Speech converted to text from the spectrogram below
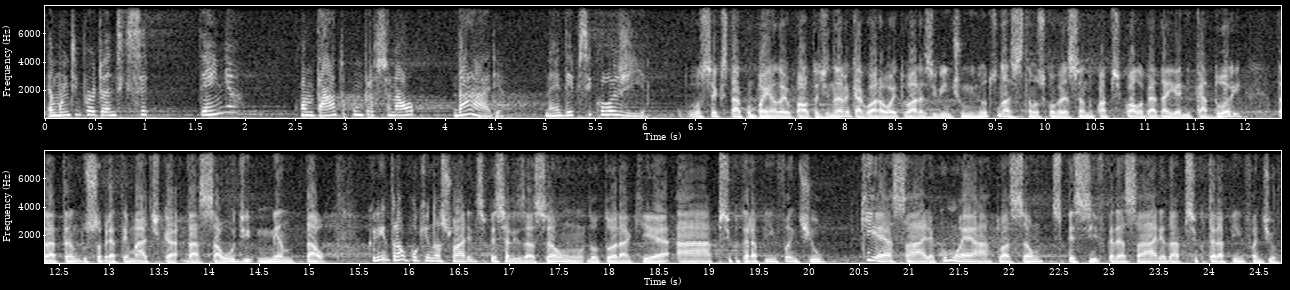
é muito importante que você tenha contato com um profissional da área né, de psicologia. Você que está acompanhando aí o Pauta Dinâmica, agora 8 horas e 21 minutos, nós estamos conversando com a psicóloga Daiane Cadori, tratando sobre a temática da saúde mental. Eu queria entrar um pouquinho na sua área de especialização, doutora, que é a psicoterapia infantil que é essa área? Como é a atuação específica dessa área da psicoterapia infantil?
